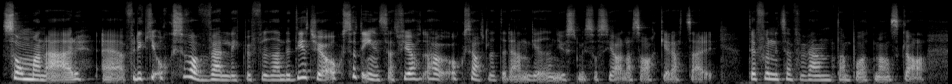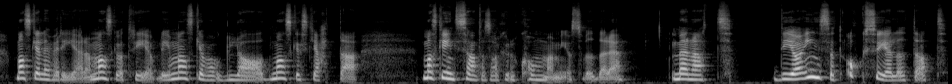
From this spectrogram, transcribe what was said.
som man är. Eh, för det kan ju också vara väldigt befriande. Det tror jag också att insett, för jag har också haft lite den grejen just med sociala saker. Att så här, det har funnits en förväntan på att man ska, man ska leverera, man ska vara trevlig, man ska vara glad, man ska skratta, man ska ha intressanta saker att komma med och så vidare. Men att det jag har insett också är lite att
